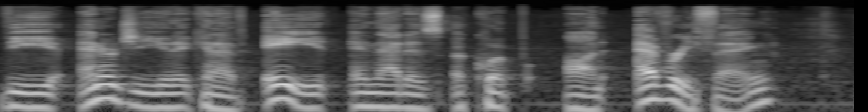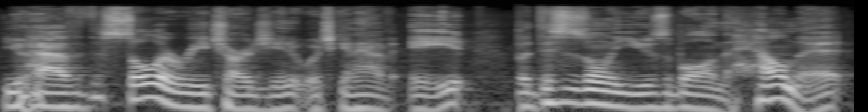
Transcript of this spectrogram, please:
The energy unit can have eight, and that is equipped on everything. You have the solar recharge unit, which can have eight, but this is only usable on the helmet.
